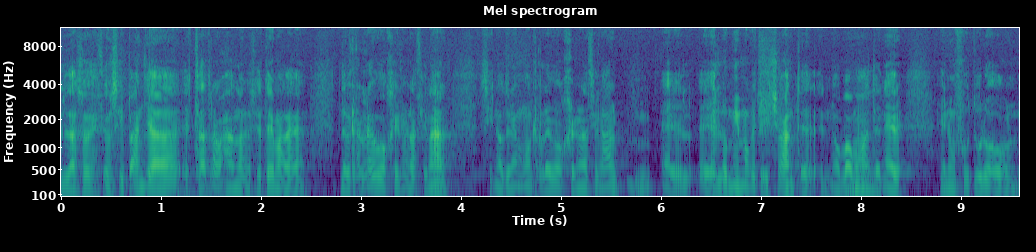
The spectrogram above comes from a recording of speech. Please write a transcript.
la Asociación SIPAN ya está trabajando en ese tema del relevo generacional. Si no tenemos un relevo generacional, mm, es lo mismo que te he dicho antes, no vamos a mm. tener en un futuro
